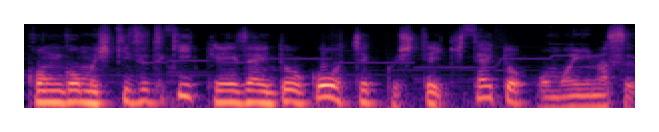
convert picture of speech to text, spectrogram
今後も引き続き経済動向をチェックしていきたいと思います。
